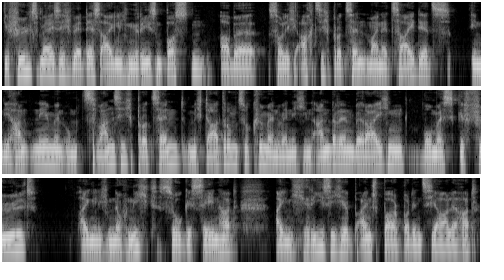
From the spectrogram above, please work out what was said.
gefühlsmäßig wäre das eigentlich ein Riesenposten. Aber soll ich 80 Prozent meiner Zeit jetzt in die Hand nehmen, um 20 Prozent mich darum zu kümmern, wenn ich in anderen Bereichen, wo man es gefühlt eigentlich noch nicht so gesehen hat, eigentlich riesige Einsparpotenziale hat.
